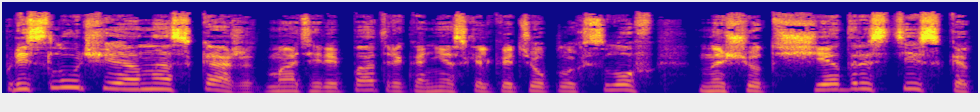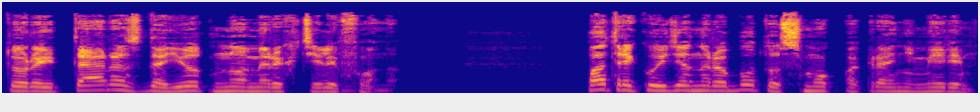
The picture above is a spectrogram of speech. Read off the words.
При случае она скажет матери Патрика несколько теплых слов насчет щедрости, с которой та раздает номер их телефона. Патрик, уйдя на работу, смог, по крайней мере,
